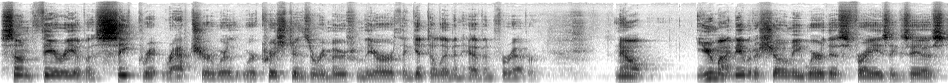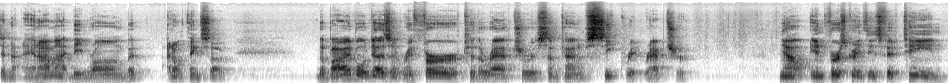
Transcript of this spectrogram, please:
some theory of a secret rapture where, where Christians are removed from the earth and get to live in heaven forever. Now, you might be able to show me where this phrase exists, and, and I might be wrong, but I don't think so. The Bible doesn't refer to the rapture as some kind of secret rapture. Now, in 1 Corinthians 15,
